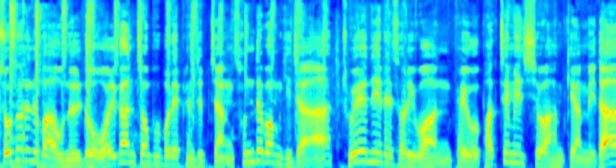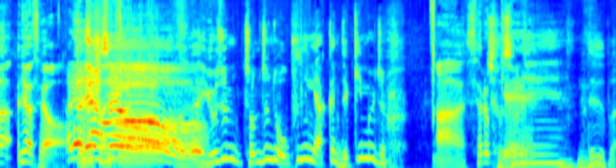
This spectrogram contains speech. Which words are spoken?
조선의 누바 오늘도 월간 점프볼의 편집장 손대범 기자 조현일 해설위원 배우 박재민 씨와 함께합니다. 안녕하세요. 안녕하세요. 네, 요즘 점점 좀 오프닝 약간 느낌을 좀 아 새롭게 느바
